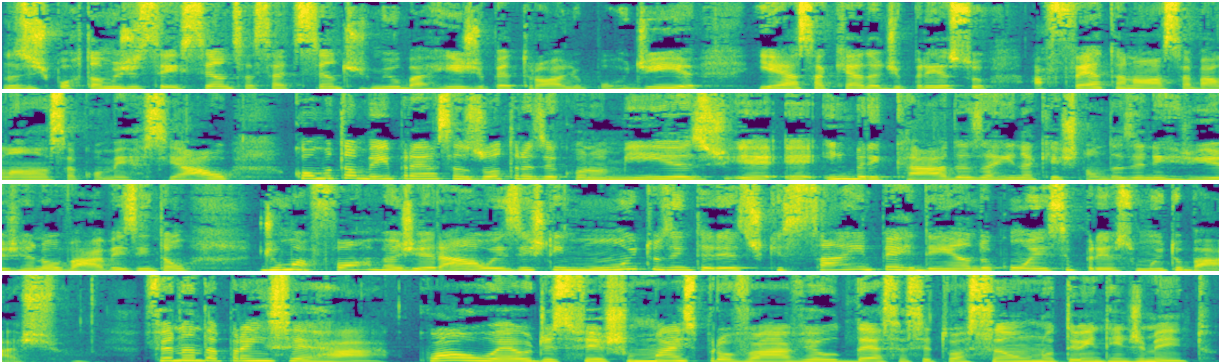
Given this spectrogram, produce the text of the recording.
Nós exportamos de 600 a 700 mil barris de petróleo por dia e essa queda de preço afeta a nossa balança comercial, como também para essas outras economias é, é, imbricadas aí na questão das energias renováveis. Então, de uma forma geral, existem muitos interesses que saem perdendo com esse preço muito baixo. Fernanda, para encerrar, qual é o desfecho mais provável dessa situação no teu entendimento?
